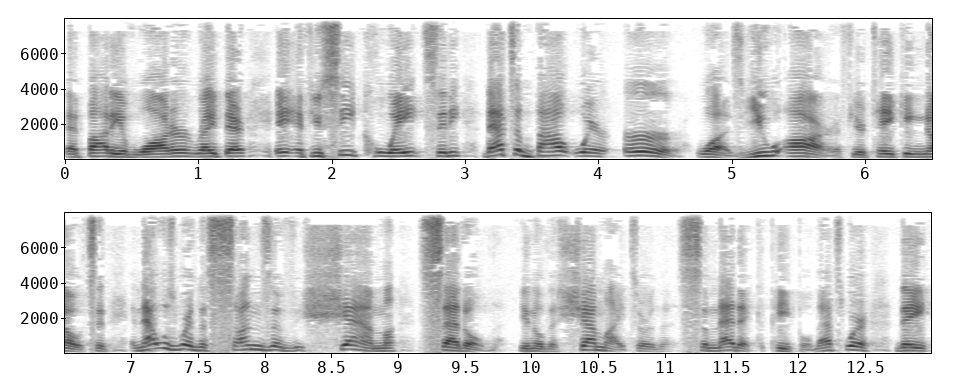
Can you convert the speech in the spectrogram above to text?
that body of water right there. If you see Kuwait City, that's about where Ur was. You are, if you're taking notes. And, and that was where the sons of Shem settled. You know, the Shemites or the Semitic people. That's where they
